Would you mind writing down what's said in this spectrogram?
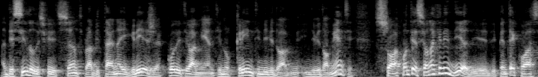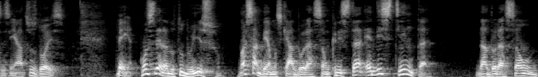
A descida do Espírito Santo para habitar na igreja coletivamente e no crente individual, individualmente só aconteceu naquele dia de, de Pentecostes, em Atos 2. Bem, considerando tudo isso, nós sabemos que a adoração cristã é distinta da adoração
